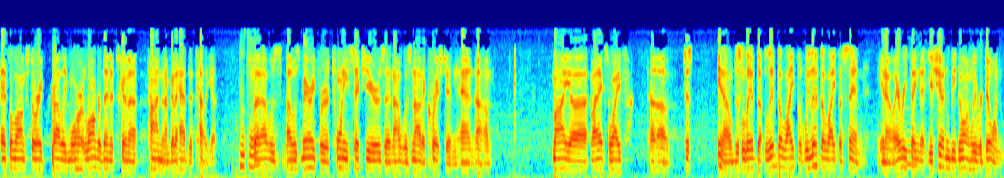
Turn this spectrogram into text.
it's a long story, probably more longer than it's gonna time that I'm gonna have to tell you. Okay. But I was I was married for 26 years and I was not a Christian and um my uh my ex-wife uh just you know just lived a, lived a life of we lived a life of sin. You know, everything that you shouldn't be doing we were doing.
